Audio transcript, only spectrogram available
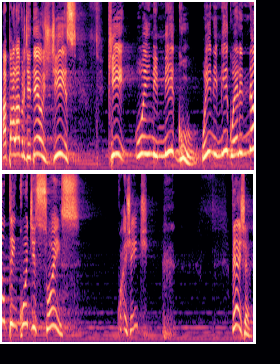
A palavra de Deus diz que o inimigo, o inimigo, ele não tem condições com a gente. Veja,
